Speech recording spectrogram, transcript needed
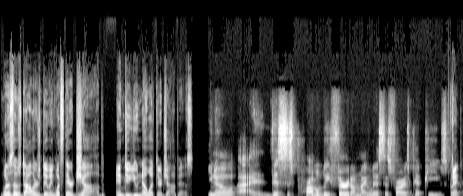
what is those dollars doing? What's their job? And do you know what their job is? You know, I, this is probably third on my list as far as pet peeves. But okay.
